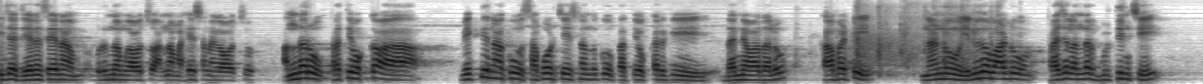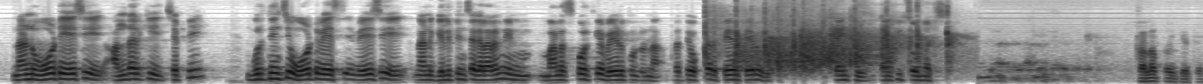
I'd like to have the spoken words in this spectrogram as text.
ఐజ జనసేన బృందం కావచ్చు అన్న మహేష్ అన్న కావచ్చు అందరూ ప్రతి ఒక్క వ్యక్తి నాకు సపోర్ట్ చేసినందుకు ప్రతి ఒక్కరికి ధన్యవాదాలు. కాబట్టి నన్ను ఎనిమిదో వార్డు ప్రజలందరూ గుర్తించి నన్ను ఓటు వేసి అందరికీ చెప్పి గుర్తించి ఓటు వేసి వేసి నన్ను గెలిపించగలరని నేను మనస్ఫూర్తిగా వేడుకుంటున్నా. ప్రతి ఒక్కరి పేరు పేరు thank you thank you so much తల పైకెత్తే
